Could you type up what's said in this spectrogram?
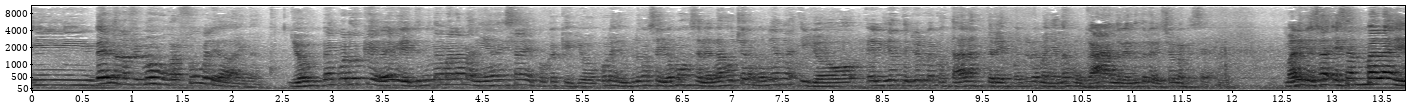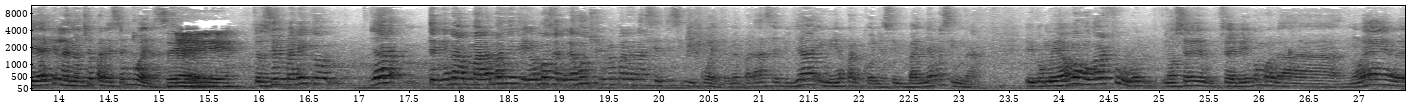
Y venga, nos fuimos a jugar fútbol y la vaina. Yo me acuerdo que verga, yo tenía una mala manía en esa época que yo, por ejemplo, no sé, íbamos a salir a las 8 de la mañana y yo el día anterior me acostaba a las 3, 4 de la mañana jugando, viendo televisión, lo que sea. Marico, esa- esas malas ideas que en la noche parecen buenas. Sí. Entonces, marico, ya tenía la mala maña que íbamos a salir a las 8, yo me paré a las 7.50, me paraba a cepillar y me iba para el coño, sin bañarme, sin nada. Y como íbamos a jugar fútbol, no sé, sería como las 9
